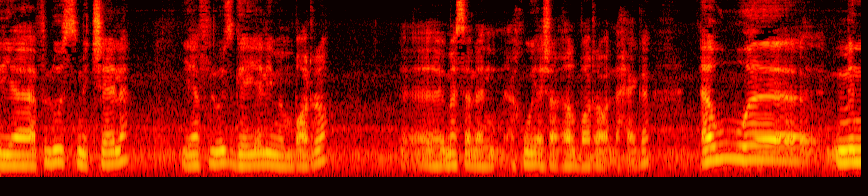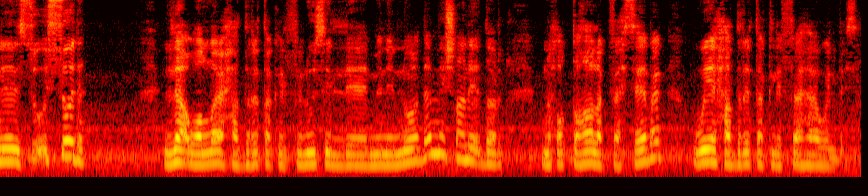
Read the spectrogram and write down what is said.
يا فلوس متشالة يا فلوس جاية لي من بره آه، مثلا أخويا شغال بره ولا حاجة أو آه، من السوق السوداء. لا والله حضرتك الفلوس اللي من النوع ده مش هنقدر نحطها لك في حسابك وحضرتك لفها والبسها.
